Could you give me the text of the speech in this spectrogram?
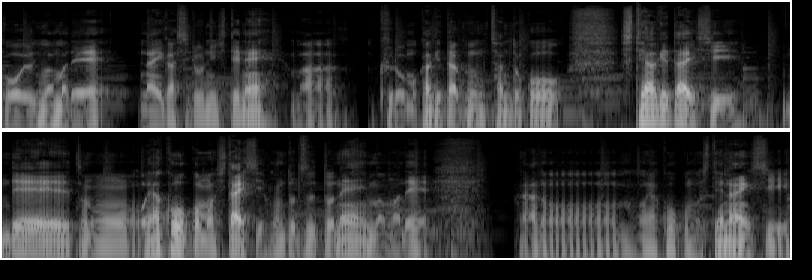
こう今までないがしろにしてね、まあ苦労もかけた分ちゃんとこうしてあげたいし、で、その親孝行もしたいし、ほんとずっとね、今まであのー、親孝行もしてないし、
